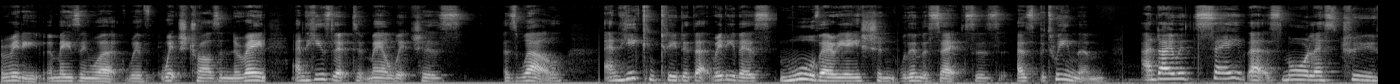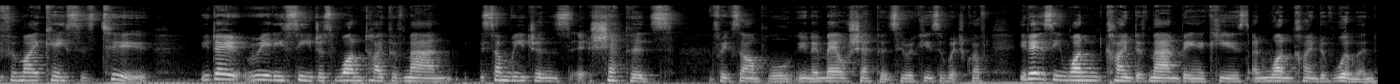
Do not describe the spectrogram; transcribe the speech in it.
really amazing work with witch trials in Lorraine, and he's looked at male witches as well. And he concluded that really there's more variation within the sexes as between them. And I would say that's more or less true for my cases too. You don't really see just one type of man. In some regions, shepherds for example, you know, male shepherds who are accused of witchcraft, you don't see one kind of man being accused and one kind of woman.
